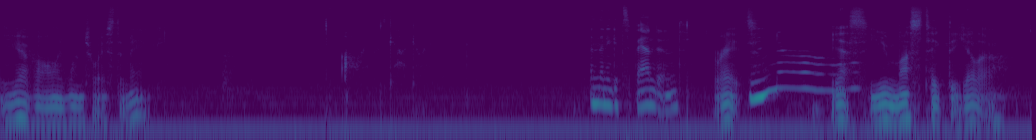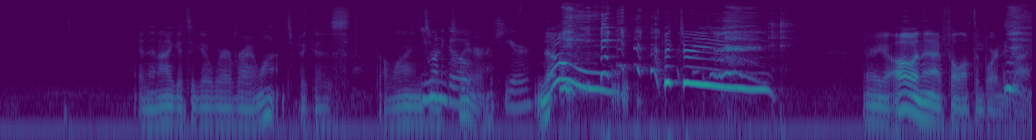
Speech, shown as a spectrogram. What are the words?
you have only one choice to make. Oh, I was calculated. And then he gets abandoned. Right. No. Yes, you must take the yellow. And then I get to go wherever I want because the lines You are clear. You want to go here? No! Victory! There we go. Oh, and then I fell off the board and died.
